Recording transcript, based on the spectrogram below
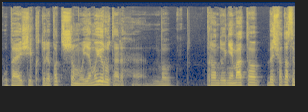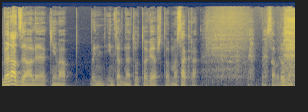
UPS-ik, który podtrzymuje mój router, e, bo prądu nie ma, to bez świata sobie radzę, ale jak nie ma internetu, to wiesz, to masakra. Sam rozumiem.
